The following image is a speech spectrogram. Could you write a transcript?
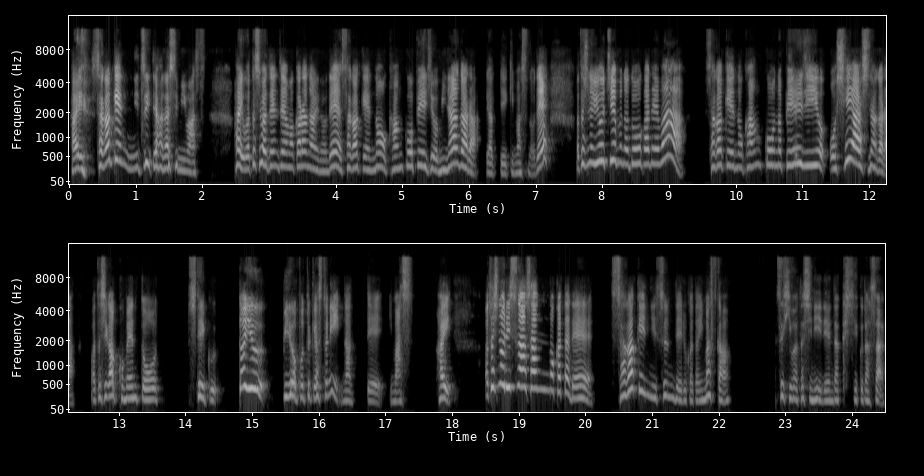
はい、佐賀県について話してみます。はい、私は全然わからないので、佐賀県の観光ページを見ながらやっていきますので、私の YouTube の動画では、佐賀県の観光のページをシェアしながら、私がコメントをしていくというビデオポッドキャストになっています。はい。私のリスナーさんの方で、佐賀県に住んでいる方いますか？ぜひ私に連絡してください。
